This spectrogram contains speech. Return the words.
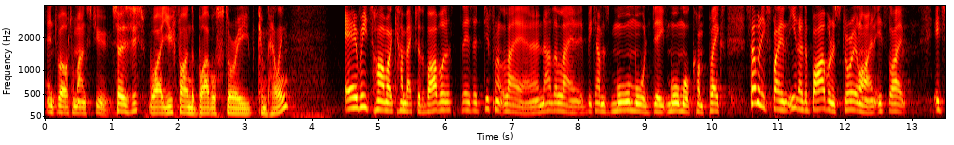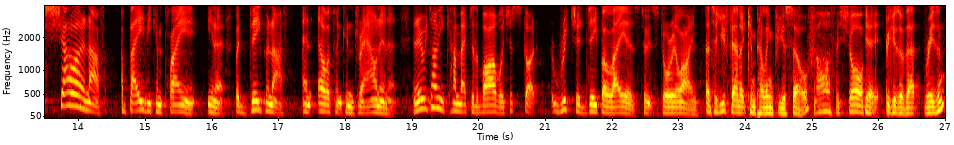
and dwelt amongst you. So is this why you find the Bible story compelling? Every time I come back to the Bible, there's a different layer and another layer. And it becomes more and more deep, more and more complex. Someone explained, you know, the Bible and a storyline, it's like, it's shallow enough a baby can play in it, but deep enough an elephant can drown in it. And every time you come back to the Bible, it's just got richer, deeper layers to its storyline. And so you found it compelling for yourself? Oh, for sure. Yeah, because of that reason?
